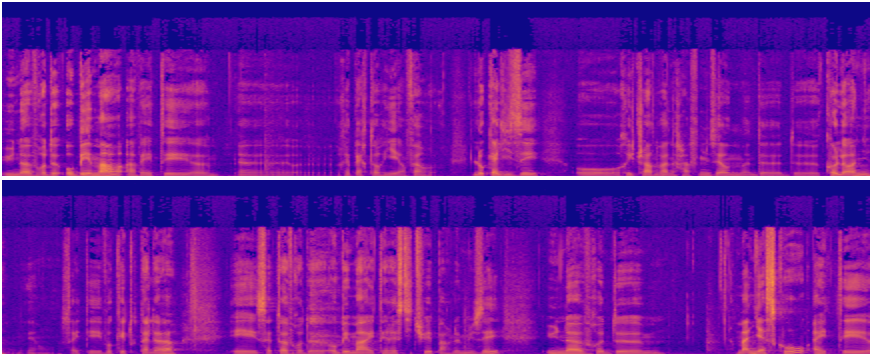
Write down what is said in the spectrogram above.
une œuvre de Obema avait été euh, euh, répertoriée, enfin localisée au Richard Van Haff Museum de Cologne. Ça a été évoqué tout à l'heure. Et cette œuvre de Obema a été restituée par le musée. Une œuvre de Magnasco a été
